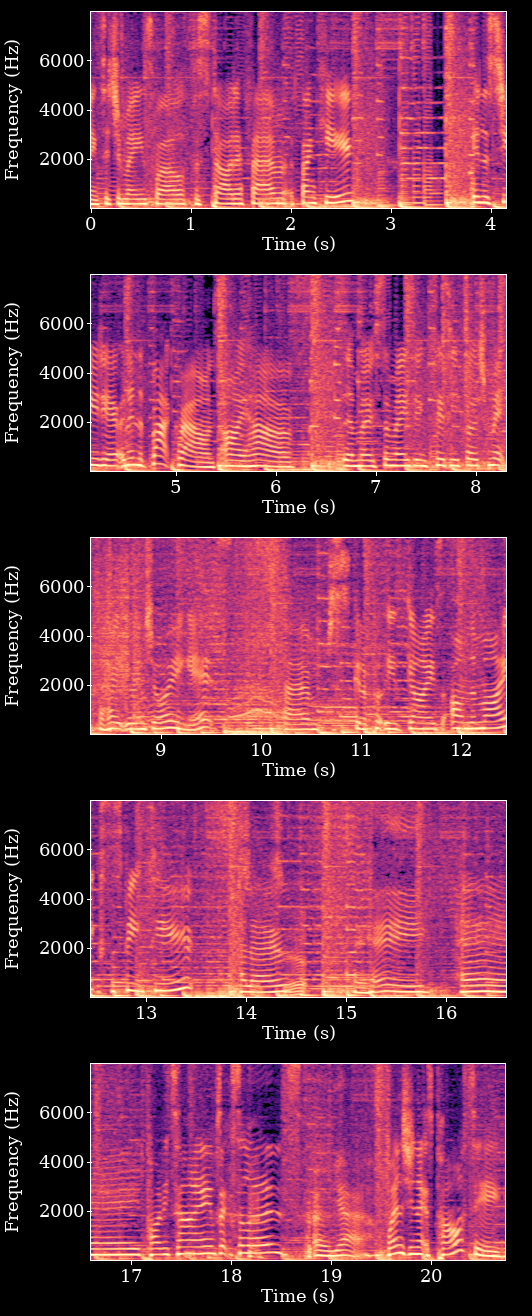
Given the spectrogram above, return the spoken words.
Listening to Germaine's World for Stad FM. Thank you. In the studio and in the background, I have the most amazing fizzy fudge mix. I hope you're enjoying it. Um, just going to put these guys on the mics to speak to you. Hello. Hey, hey. Hey. Party times, excellent. oh, yeah. When's your next party?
